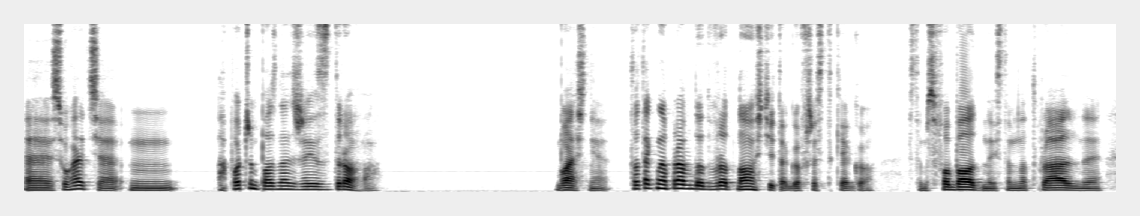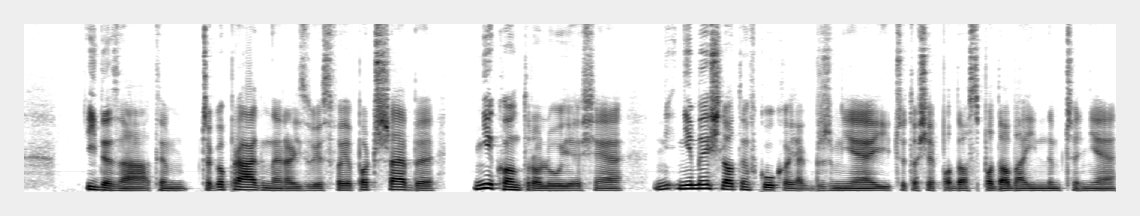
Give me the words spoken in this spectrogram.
E, słuchajcie, mm, a po czym poznać, że jest zdrowa? Właśnie, to tak naprawdę odwrotności tego wszystkiego. Jestem swobodny, jestem naturalny, idę za tym, czego pragnę, realizuję swoje potrzeby, nie kontroluję się, nie, nie myślę o tym w kółko, jak brzmię i czy to się podo, spodoba innym, czy nie.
